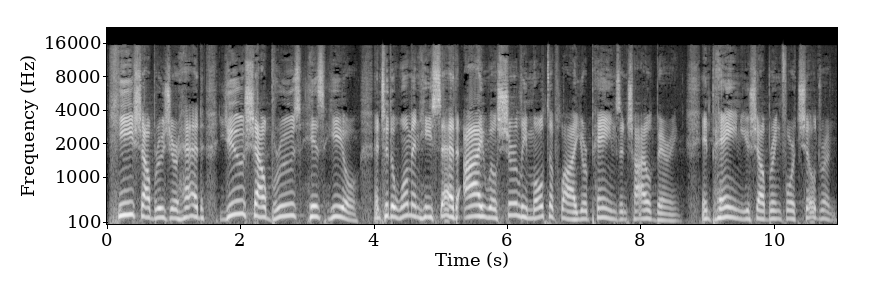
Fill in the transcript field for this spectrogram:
He shall bruise your head, you shall bruise his heel. And to the woman he said, I will surely multiply your pains in childbearing. In pain you shall bring forth children.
